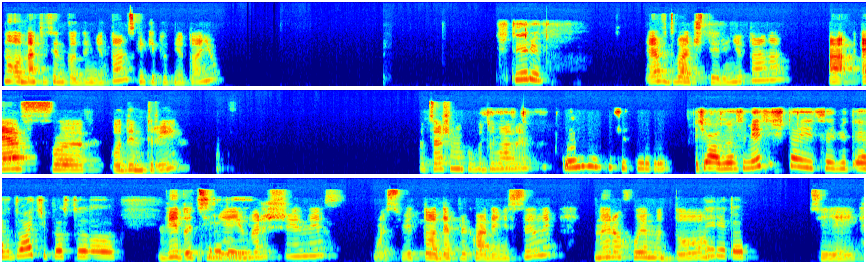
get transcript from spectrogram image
Ну, одна клітинка, один ньютон, скільки тут ньютонів? 4. F2 4 ньютона, а F1 3. Оце, що ми побудували? 4. А, в нас замість читається від F2 чи просто Від оцієї Середині. вершини, ось від того, де прикладені сили, ми рахуємо до 4, то цієї.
